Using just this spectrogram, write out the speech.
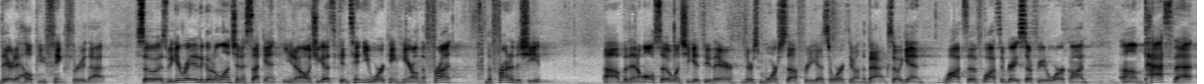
there to help you think through that. So as we get ready to go to lunch in a second, you know, I want you guys to continue working here on the front, the front of the sheet. Uh, but then also, once you get through there, there's more stuff for you guys to work through on the back. So again, lots of lots of great stuff for you to work on. Um, past that,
